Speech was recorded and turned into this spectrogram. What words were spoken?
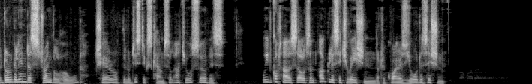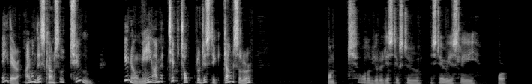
Dorgalinda Stranglehold, Chair of the Logistics Council, at your service. We've got ourselves an ugly situation that requires your decision. Hey there, I'm on this council too. You know me, I'm a tip-top logistic counselor. Want all of your logistics to mysteriously, or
